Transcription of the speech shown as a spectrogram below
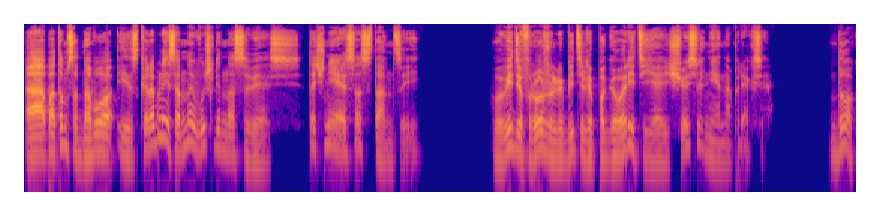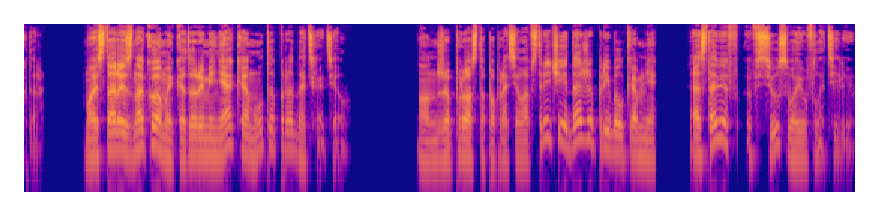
А потом с одного из кораблей со мной вышли на связь, точнее, со станцией. Увидев рожу любителя поговорить, я еще сильнее напрягся. Доктор. Мой старый знакомый, который меня кому-то продать хотел. Он же просто попросил о встрече и даже прибыл ко мне, оставив всю свою флотилию.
